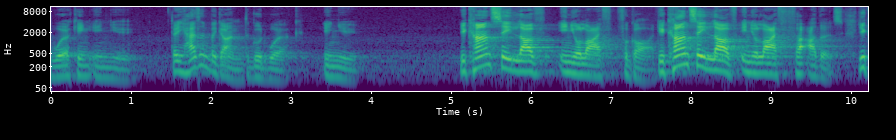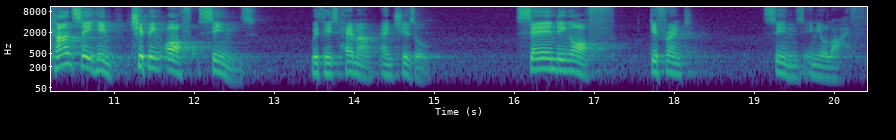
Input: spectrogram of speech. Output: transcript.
working in you, that He hasn't begun the good work in you, you can't see love in your life for God. You can't see love in your life for others. You can't see Him chipping off sins with His hammer and chisel, sanding off different sins in your life.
